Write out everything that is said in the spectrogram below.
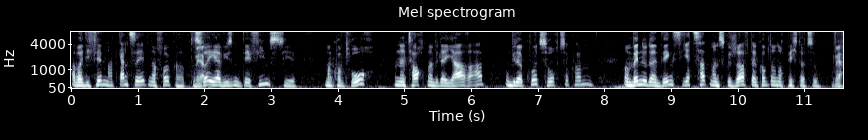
aber die Firma hat ganz selten Erfolg gehabt. Das ja. war eher wie so ein Delfinstil. Man kommt hoch und dann taucht man wieder Jahre ab, um wieder kurz hochzukommen. Und wenn du dann denkst, jetzt hat man es geschafft, dann kommt auch noch Pech dazu. Ja.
